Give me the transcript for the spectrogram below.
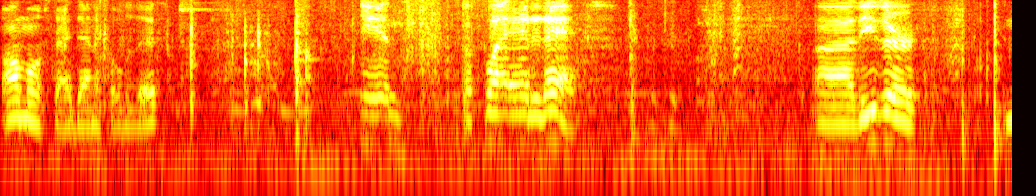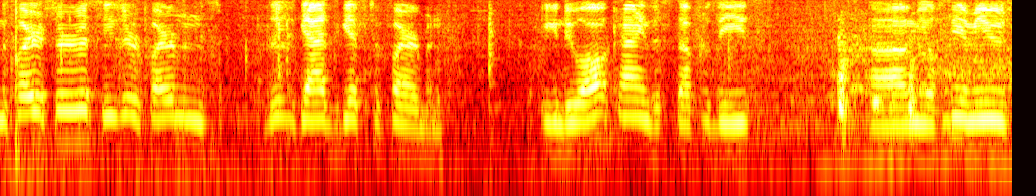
almost identical to this. And a flat-headed axe. Uh, these are, in the fire service, these are firemen's, this is God's gift to firemen. You can do all kinds of stuff with these. Um, you'll see them used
